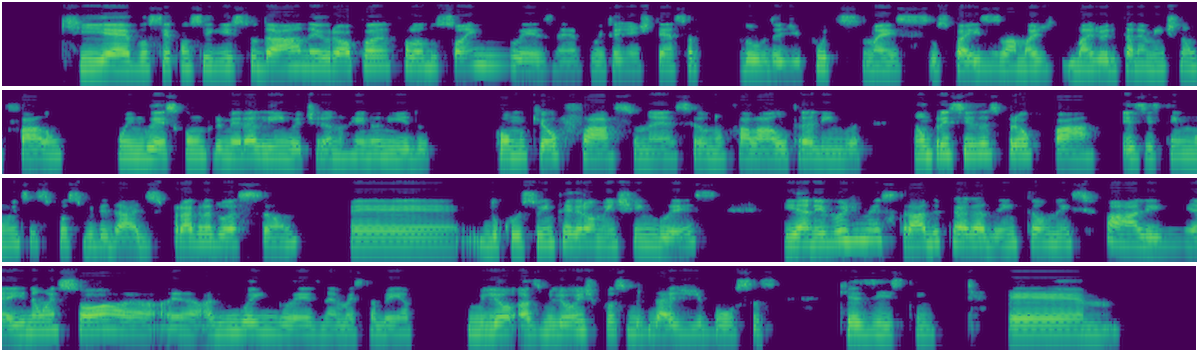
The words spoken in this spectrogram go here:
que é você conseguir estudar na Europa falando só inglês, né? Muita gente tem essa dúvida de, putz, mas os países lá majoritariamente não falam o inglês como primeira língua, tirando o Reino Unido. Como que eu faço, né, se eu não falar outra língua? Não precisa se preocupar, existem muitas possibilidades para graduação é, do curso integralmente em inglês. E a nível de mestrado e PhD, então, nem se fale. E aí não é só a, a língua inglês, né, mas também a, as milhões de possibilidades de bolsas que existem. É,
